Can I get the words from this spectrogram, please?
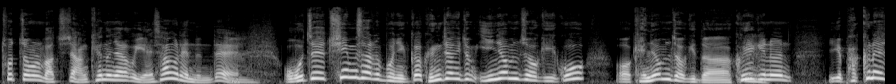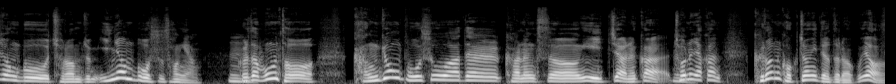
초점을 맞추지 않겠느냐라고 예상을 했는데 음. 어제 취임사를 보니까 굉장히 좀 이념적이고 어, 개념적이다. 그 음. 얘기는 이게 박근혜 정부처럼 좀 이념 보수 성향. 음. 그러다 보면 더 강경 보수화될 가능성이 있지 않을까. 저는 음. 약간 그런 걱정이 되더라고요.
